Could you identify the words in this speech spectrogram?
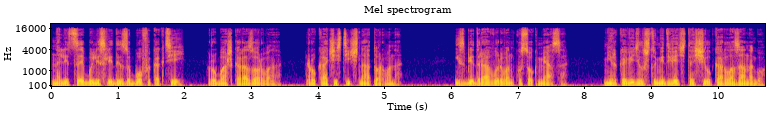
На лице были следы зубов и когтей, рубашка разорвана, рука частично оторвана. Из бедра вырван кусок мяса. Мирка видел, что медведь тащил Карла за ногу.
